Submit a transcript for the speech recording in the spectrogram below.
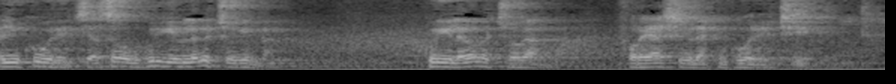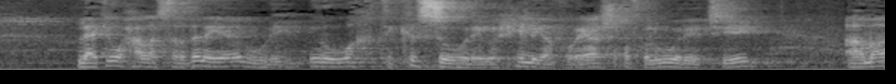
ayuu ku wareejiyay asagoo gurigii lama jooginba. Gurigii lamama joogaanba furayaashiibu laakiin ku wareejiyey. Laakiin waxaa la shardinayaa buuhi inuu wakti ka soo wareego xilliga furayaasha qofka lagu wareejiyey ama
